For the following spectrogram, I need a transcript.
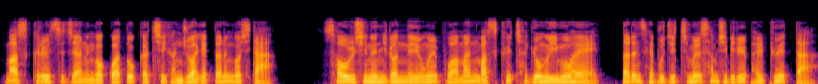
마스크를 쓰지 않은 것과 똑같이 간주하겠다는 것이다. 서울시는 이런 내용을 포함한 마스크 착용 의무화에 따른 세부 지침을 31일 발표했다.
